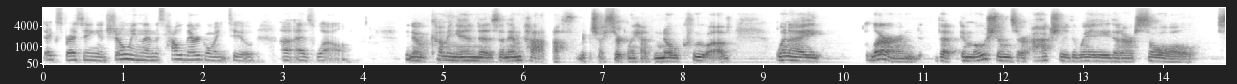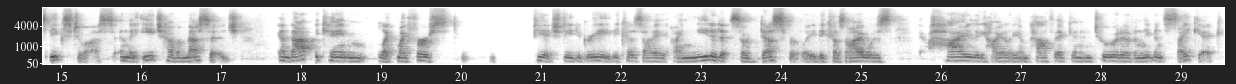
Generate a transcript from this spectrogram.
expressing and showing them is how they're going to uh, as well you know coming in as an empath which i certainly had no clue of when i learned that emotions are actually the way that our soul speaks to us and they each have a message and that became like my first PhD degree because I, I needed it so desperately because I was highly, highly empathic and intuitive and even psychic.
